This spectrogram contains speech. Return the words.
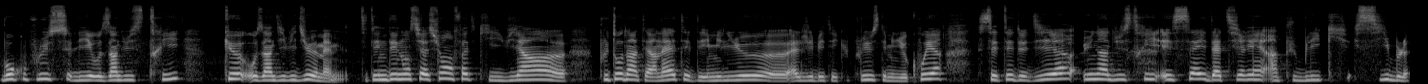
beaucoup plus lié aux industries que aux individus eux-mêmes. C'était une dénonciation en fait qui vient euh, plutôt d'internet et des milieux euh, LGBTQ+, des milieux queer, c'était de dire une industrie essaye d'attirer un public cible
